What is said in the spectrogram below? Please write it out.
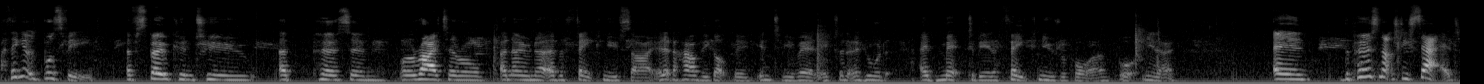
I think it was BuzzFeed have spoken to a person or a writer or an owner of a fake news site. I don't know how they got the interview really, because I don't know who would admit to being a fake news reporter. But you know, and the person actually said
